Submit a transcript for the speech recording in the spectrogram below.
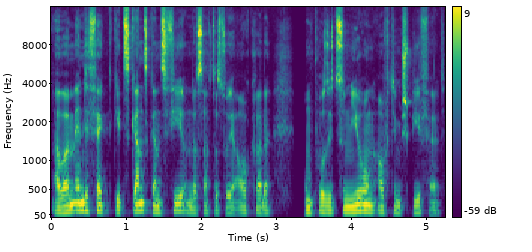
aber im Endeffekt geht es ganz, ganz viel, und das sagtest du ja auch gerade, um Positionierung auf dem Spielfeld.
